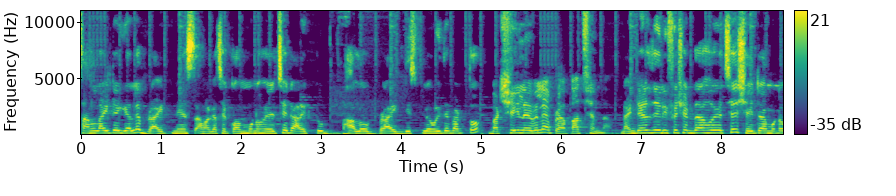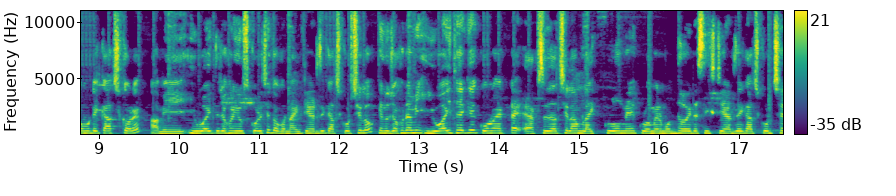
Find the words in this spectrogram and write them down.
সানলাইটে গেলে ব্রাইটনেস আমার কাছে কম মনে হয়েছে, এটা আরেকটু ভালো ব্রাইট ডিসপ্লে হইতে পারতো। বাট সেই লেভেলে আপনারা পাচ্ছেন না। নাইনটি হার্স যে রিফ্রেশের দেওয়া হয়েছে সেটা মোটামুটি কাজ করে। আমি ইউআই তে যখন ইউজ করেছি, তখন নাইনটি হার্সই কাজ করছিল। কিন্তু যখন আমি ইউআই থেকে কোনো একটা অ্যাপসে যাচ্ছিলাম লাইক ক্রোমে ক্রোমের মধ্যেও এটা সিক্সটি হার্জে কাজ করছে।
